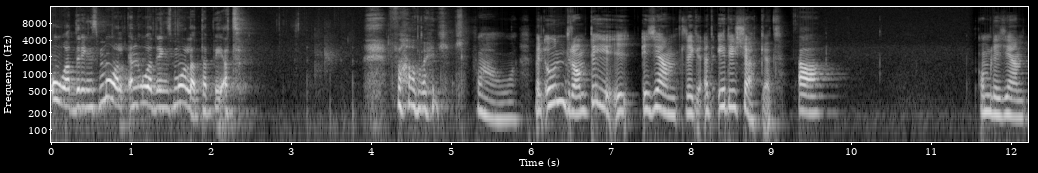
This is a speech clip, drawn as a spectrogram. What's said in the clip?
ådringsmål, en ådringsmålad tapet. Fan vad äckligt. Wow. Men undrar om det är egentligen... Är det i köket? Ja. Om det igen...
